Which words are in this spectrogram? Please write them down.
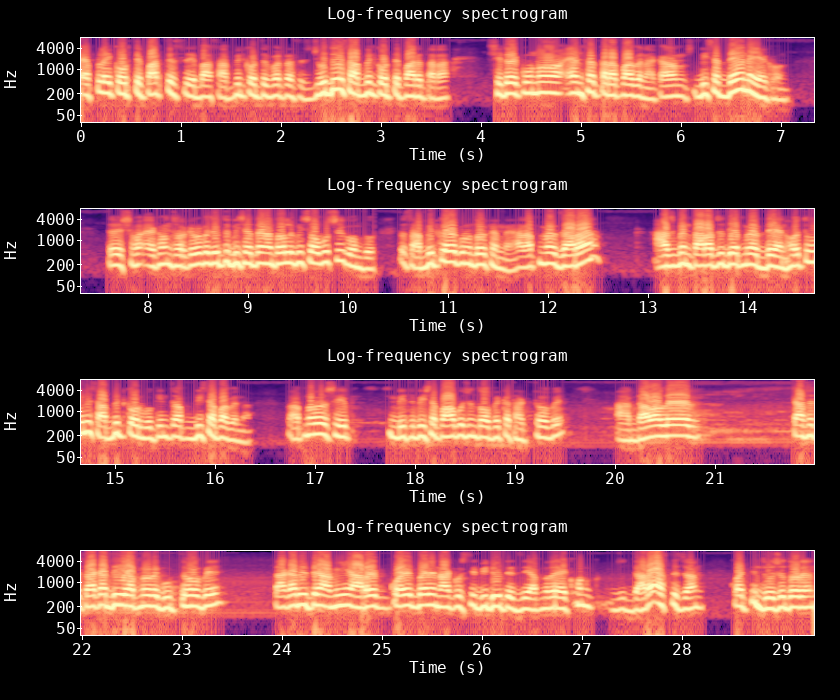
অ্যাপ্লাই করতে পারতেছে বা সাবমিট করতে পারতেছে, যদিও সাবমিট করতে পারে তারা, সেটার কোনো অ্যান্সার তারা পাবে না, কারণ ভিসা দেয় নাই এখন। এখন সরকার ভাবে যেহেতু ভিসা দেয় না, তাহলে ভিসা অবশ্যই বন্ধ। তো সাবমিট করার কোনো দরকার নেই। আর আপনারা যারা আসবেন, তারা যদি আপনারা দেন, হয়তো উনি সাবমিট করব, কিন্তু ভিসা পাবে না। তো আপনারা সেই ভিসা পাওয়া পর্যন্ত অপেক্ষা থাকতে হবে। আর দালালের কাছে টাকা দিয়ে আপনারা ঘুরতে হবে। টাকা দিতে আমি আরও কয়েকবারে না করছি ভিডিওতে যে আপনারা এখন যারা আসতে চান, কয়েকদিন ধৈর্য ধরেন,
